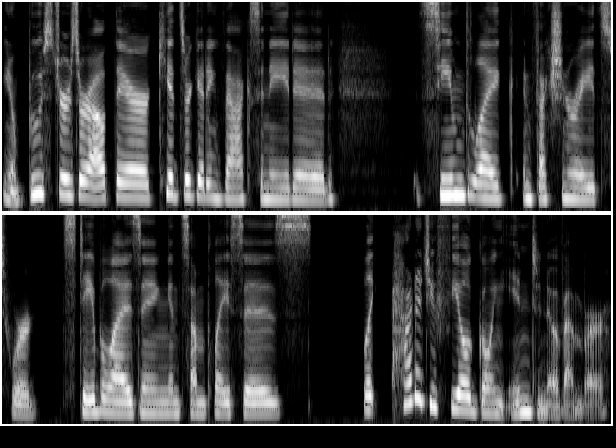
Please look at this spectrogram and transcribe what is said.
you know, boosters are out there, kids are getting vaccinated. It seemed like infection rates were stabilizing in some places. Like, how did you feel going into November?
